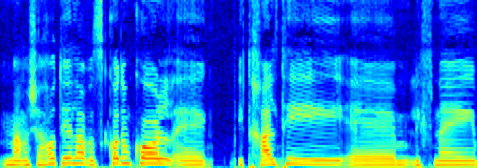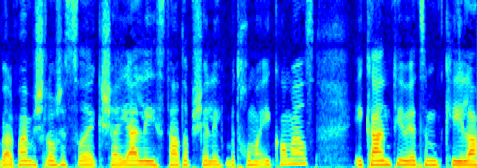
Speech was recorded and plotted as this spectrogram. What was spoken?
מה משך אותי אליו? אז קודם כל, uh, התחלתי אה, לפני, ב-2013, כשהיה לי סטארט-אפ שלי בתחום ה e-commerce, הקמתי בעצם קהילה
